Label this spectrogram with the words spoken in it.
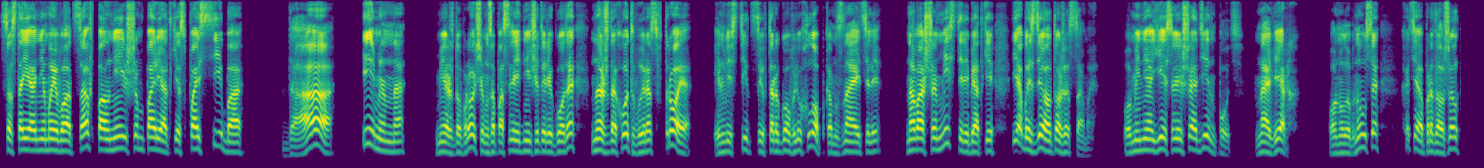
состояние моего отца в полнейшем порядке. Спасибо. Да, именно. Между прочим, за последние четыре года наш доход вырос втрое. Инвестиции в торговлю хлопком, знаете ли. На вашем месте, ребятки, я бы сделал то же самое. У меня есть лишь один путь — наверх. Он улыбнулся, хотя продолжал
